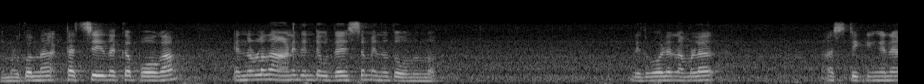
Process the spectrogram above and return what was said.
നമ്മൾക്കൊന്ന് ടച്ച് ചെയ്തൊക്കെ പോകാം എന്നുള്ളതാണ് ഇതിന്റെ ഉദ്ദേശം എന്ന് തോന്നുന്നു. ഇതുപോലെ നമ്മൾ ആ ഇങ്ങനെ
